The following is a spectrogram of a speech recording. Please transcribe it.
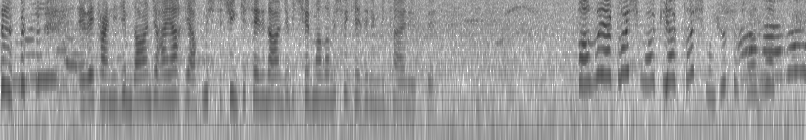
Evet anneciğim daha önce hayah yapmıştı çünkü seni daha önce bir çırmalamıştı kedinin bir tanesi. Fazla yaklaşma, yaklaşma Yusuf fazla. Benden.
